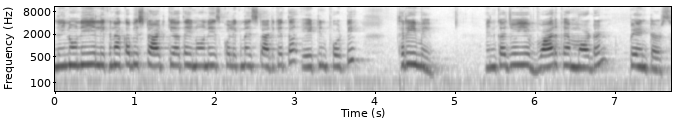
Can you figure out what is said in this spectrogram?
इन्होंने ये लिखना कब स्टार्ट किया था? इन्होंने इसको लिखना स्टार्ट किया था 1843 में। इनका जो ये वर्क है मॉडर्न पेंटर्स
